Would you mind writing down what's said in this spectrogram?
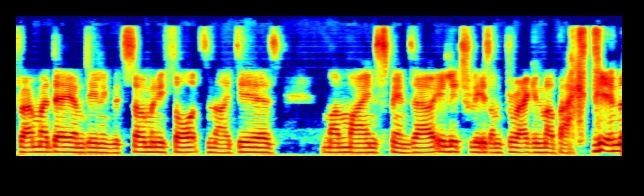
throughout my day, I'm dealing with so many thoughts and ideas. My mind spins out. It literally is, I'm dragging my back the end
